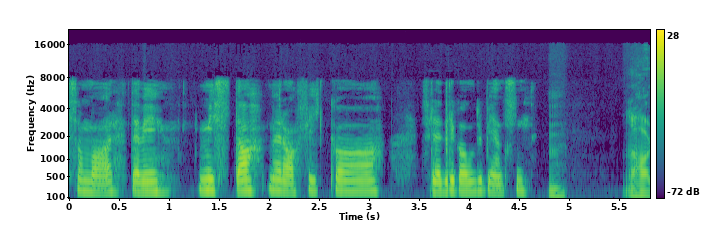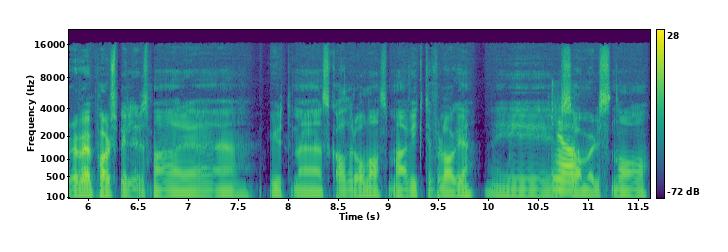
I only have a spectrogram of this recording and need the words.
som var det vi mista med Rafik og Fredrik Aldrup Jensen. Da har dere vel et par spillere som er uh, ute med skader òg, som er viktige for laget. I Ja. Samuelsen og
